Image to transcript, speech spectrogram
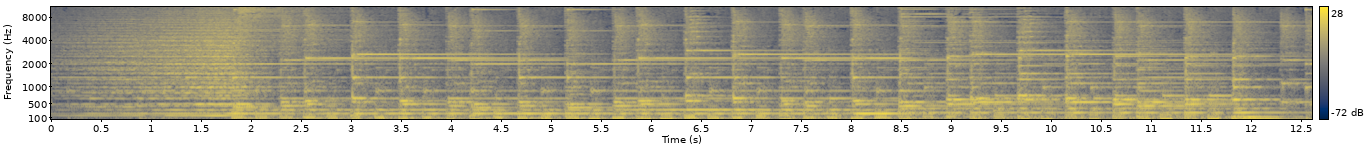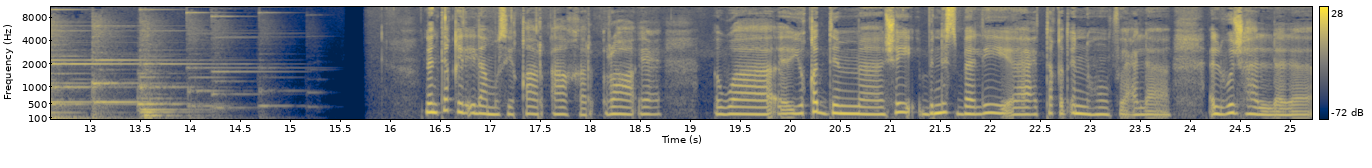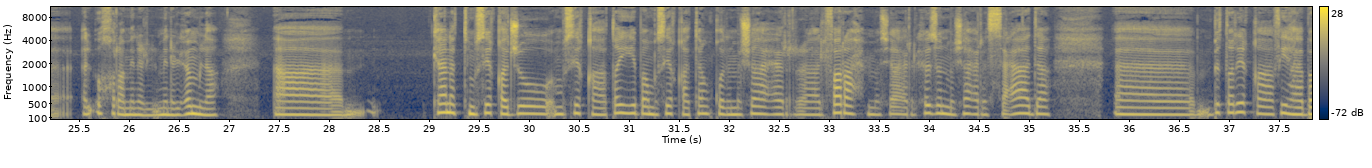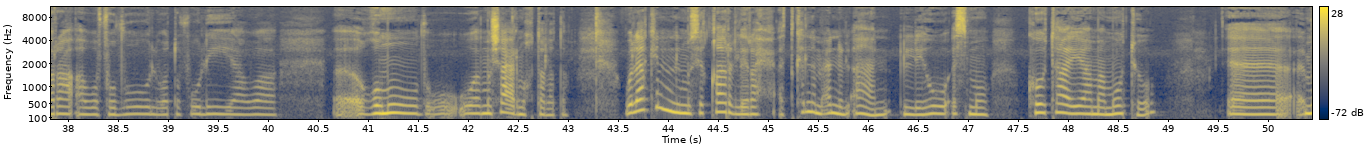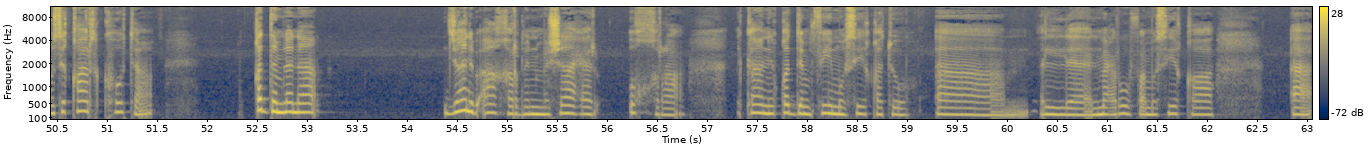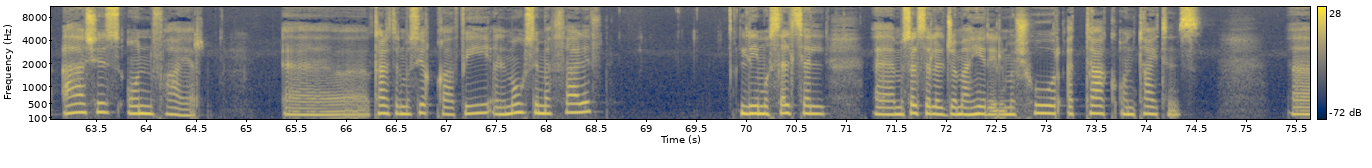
ننتقل إلى موسيقار آخر رائع ويقدم شيء بالنسبة لي أعتقد أنه في على الوجهة الأخرى من من العملة. كانت موسيقى جو موسيقى طيبة موسيقى تنقل مشاعر الفرح مشاعر الحزن مشاعر السعادة بطريقة فيها براءة وفضول وطفولية و غموض ومشاعر مختلطة. ولكن الموسيقار اللي راح أتكلم عنه الآن اللي هو اسمه كوتا ياماموتو آه، الموسيقار كوتا قدم لنا جانب آخر من مشاعر أخرى. كان يقدم في موسيقته المعروفة موسيقى Ashes on Fire كانت الموسيقى في الموسم الثالث لمسلسل آه، مسلسل الجماهيري المشهور Attack on Titans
